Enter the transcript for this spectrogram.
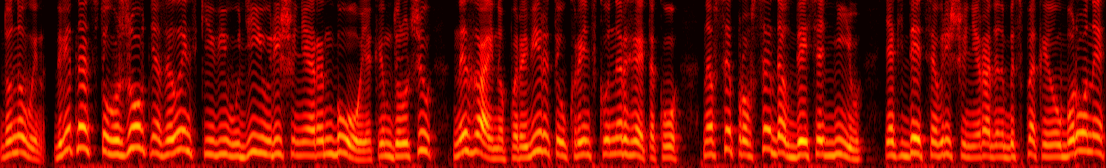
до новин. 19 жовтня Зеленський ввів у дію рішення РНБО, яким доручив негайно перевірити українську енергетику. На все про все дав 10 днів. Як йдеться в рішенні Ради безпеки і оборони,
